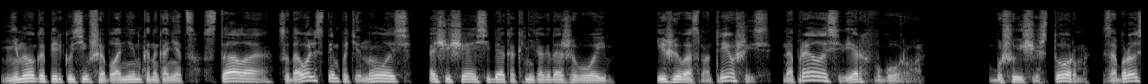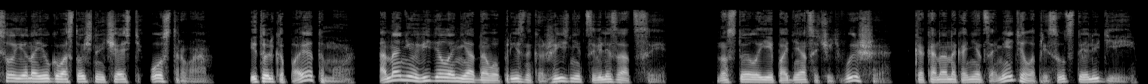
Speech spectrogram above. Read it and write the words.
Немного перекусившая блондинка наконец встала, с удовольствием потянулась, ощущая себя как никогда живой, и, живо осмотревшись, направилась вверх в гору. Бушующий шторм забросил ее на юго-восточную часть острова, и только поэтому она не увидела ни одного признака жизни цивилизации. Но стоило ей подняться чуть выше, как она наконец заметила присутствие людей.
